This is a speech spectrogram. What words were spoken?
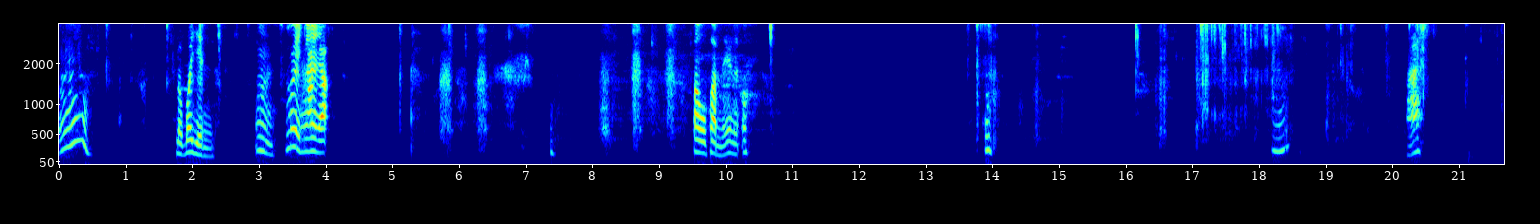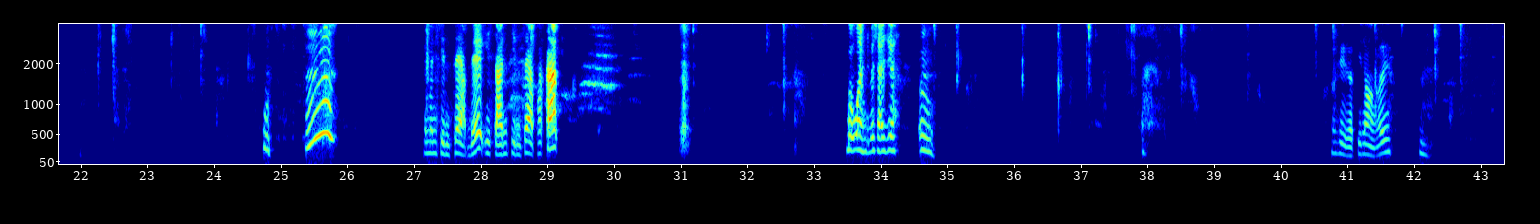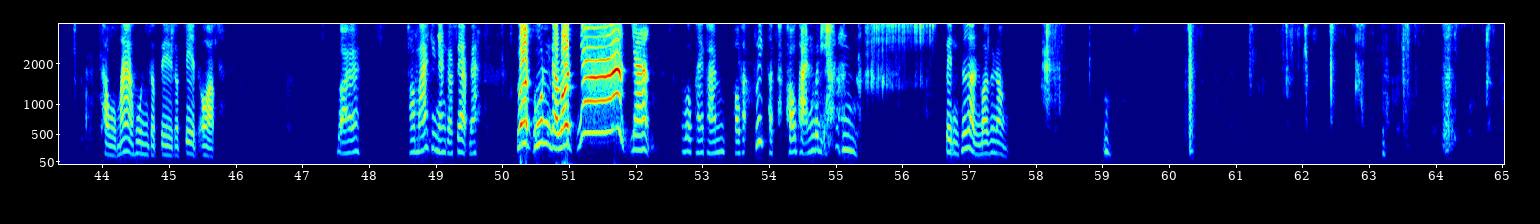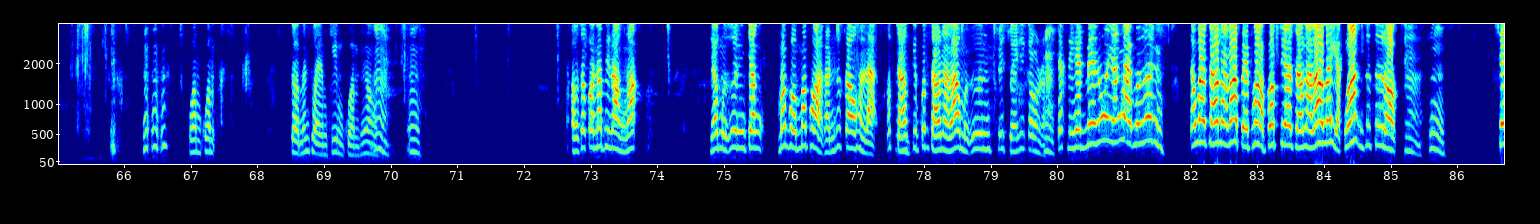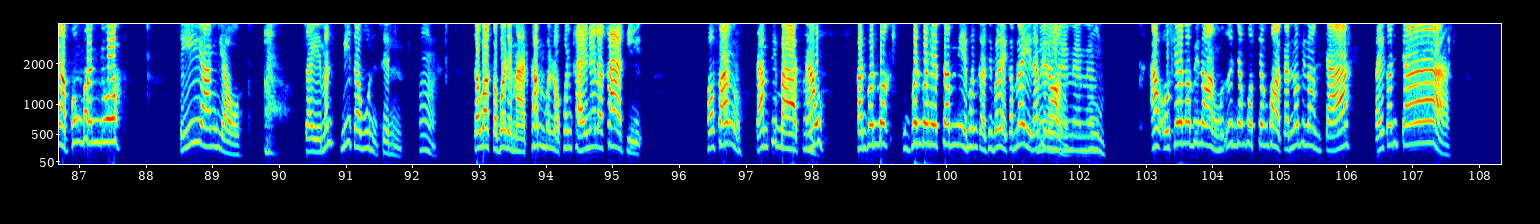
อืมเราบ่เย็น อืมไม่เป็นไงอะเป่าพร้อมเลยนะ โอ้อืมไปนี่มันกินแซ่บเด้อีสานกินแซ่บคักบ่อ้วนจะไปใช้เจ้าๆอืมนี่คือกับพี่น้องเอ้ยอืมเท่ามากหุ่นกับเปกับเป็ดออกบอยเอามากินหยังกับแซ่บนะ รถหุ่นกับรถยากยากบ่ไผพันเผาผันเฮ้ยเผาเผาผันบ่ดิอืมเป็นเพื่อนบ่พี่น้องอืมอืมอืมอืมความความเกิดมันถวยน้ำจิ้มความพี่น้องอืมเอาสักก่อนเนาะพี่น้องเนาะเดี๋ยวมืออื่นจัง มาพบมาพอกันคือเก่าหันละกับเจ้ากิบกับเจ้าน่ะเล่ามืออื่นสวยๆที่เก่าน่ะอืมจักสิเห็นเมนูหยังไรมืออื่นแต่ว่าเจ้าน่ะเล่าไปพ่อป๊อบเปียเจ้าน่ะเล่าแล้วอยากลองซื้อๆดอก อืม อืมแซ่บคงเพิ่นอยู่ตีอย่างเดียวใส่มันมีแตะวุ้นเส้น อืมแต่ว่าก็บ่ได้มาดคำเพิ่นดอกเพิ่นขายในราคาที่พอฟัง30บาท เอาคันเพิ่นบ่เพิ่นบ่เฮ็ดซ้ำนี่เพิ่นก็สิบ่ได้กำไรนะพี่น้องแม่แม่แม่อืม เอาโอเคเนาะพี่น้องมืออื่นจังพบจังพอกันเนาะพี่น้องจ๋าไปก่อนจ้า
